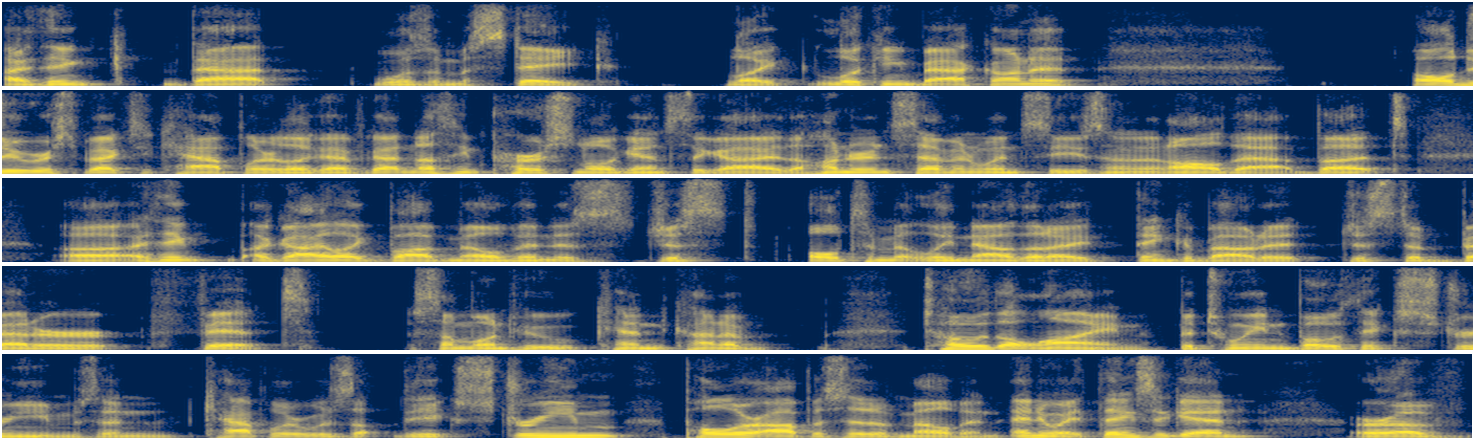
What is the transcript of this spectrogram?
I think that was a mistake. Like looking back on it, all due respect to Kapler, like I've got nothing personal against the guy, the 107 win season and all that, but uh, I think a guy like Bob Melvin is just ultimately, now that I think about it, just a better fit. Someone who can kind of toe the line between both extremes. And Kapler was the extreme polar opposite of Melvin. Anyway, thanks again, or of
